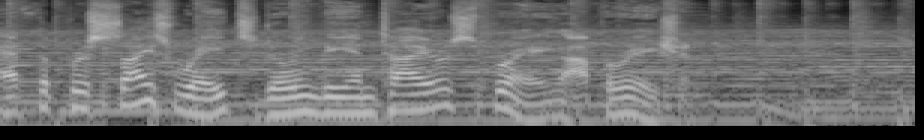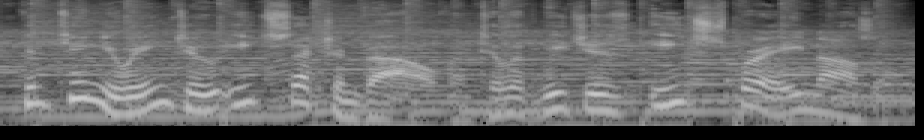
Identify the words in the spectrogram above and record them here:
at the precise rates during the entire spraying operation. Continuing to each section valve until it reaches each spray nozzle.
